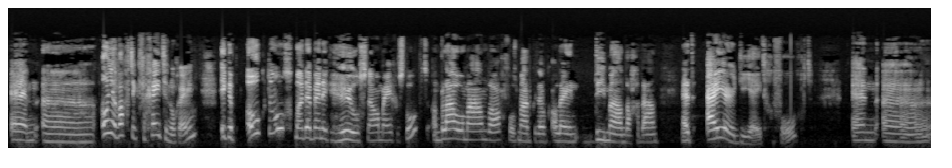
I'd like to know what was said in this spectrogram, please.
En, uh, oh ja, wacht, ik vergeet er nog één. Ik heb ook nog, maar daar ben ik heel snel mee gestopt. Een blauwe maandag, volgens mij heb ik het ook alleen die maandag gedaan. Het eierdieet gevolgd. En uh,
